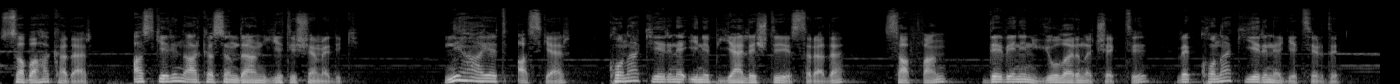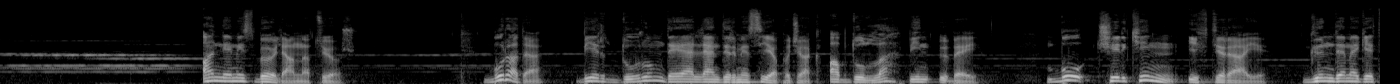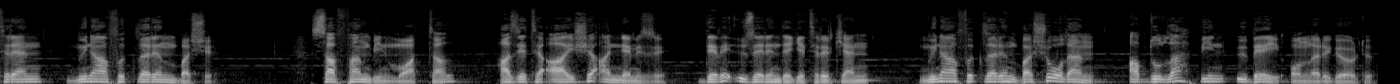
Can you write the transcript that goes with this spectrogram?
Sabaha kadar askerin arkasından yetişemedik. Nihayet asker konak yerine inip yerleştiği sırada Safvan devenin yularını çekti ve konak yerine getirdi. Annemiz böyle anlatıyor. Burada bir durum değerlendirmesi yapacak Abdullah bin Übey. Bu çirkin iftirayı gündeme getiren münafıkların başı. Safvan bin Muattal, Hazreti Ayşe annemizi deve üzerinde getirirken, münafıkların başı olan Abdullah bin Übey onları gördü.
